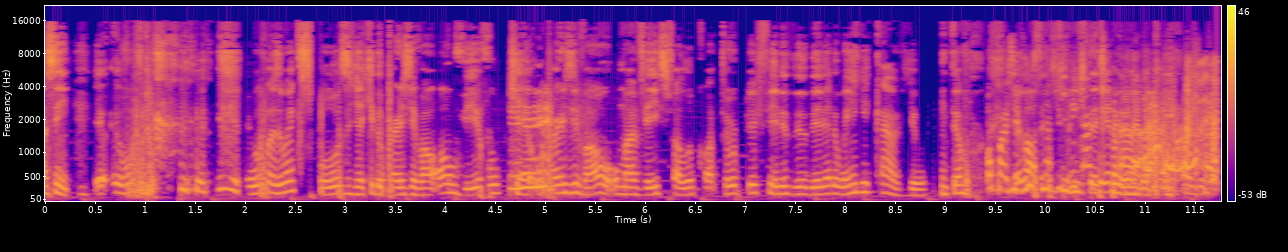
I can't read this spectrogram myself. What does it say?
assim, eu, eu, vou, eu vou fazer um expose aqui do Parzival ao vivo, que é o Parzival uma vez falou que o ator preferido dele era o Henry Cavill. Então, Ô, Parzival, tá de sei o que a gente tá brincadeira. Parzival.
